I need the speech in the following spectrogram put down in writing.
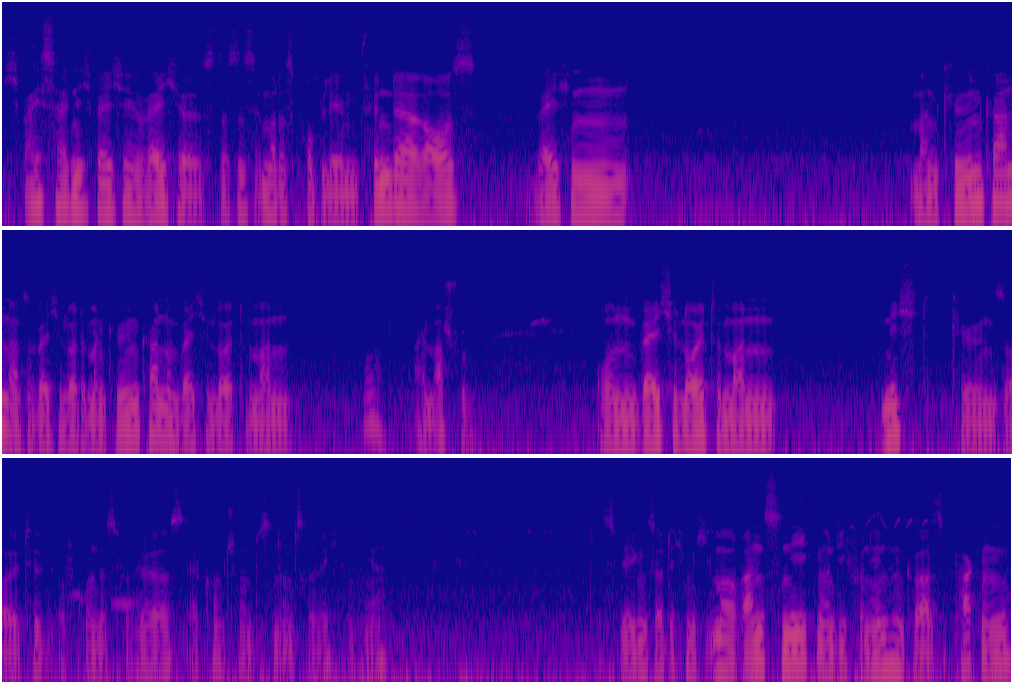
Ich weiß halt nicht, welche welche ist. Das ist immer das Problem. Finde heraus, welchen man killen kann, also welche Leute man killen kann und welche Leute man... Oh, ein Mushroom. Und welche Leute man nicht killen sollte, aufgrund des Verhörs. Er kommt schon ein bisschen in unsere Richtung hier. Deswegen sollte ich mich immer ran sneaken und die von hinten quasi packen.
